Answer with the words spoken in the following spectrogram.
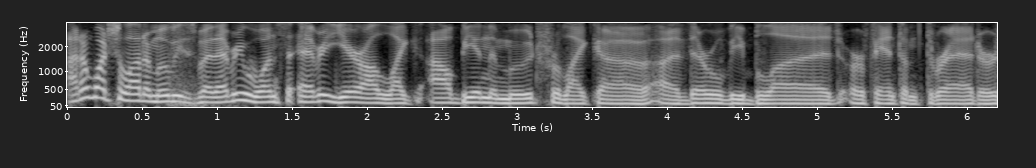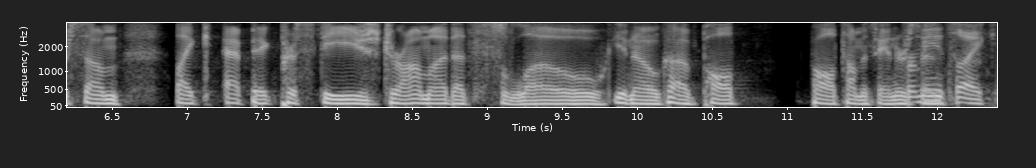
I don't watch a lot of movies, but every once every year I'll like I'll be in the mood for like uh, uh There Will Be Blood or Phantom Thread or some like epic prestige drama that's slow. You know, uh, Paul Paul Thomas Anderson. For me, it's like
